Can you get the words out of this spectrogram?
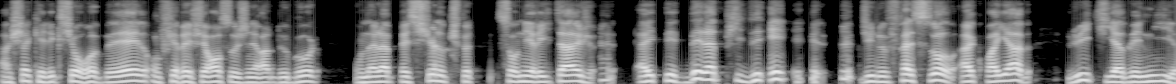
à chaque élection européenne, on fait référence au général de Gaulle. On a l'impression que son héritage a été délapidé d'une façon incroyable. Lui qui avait mis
